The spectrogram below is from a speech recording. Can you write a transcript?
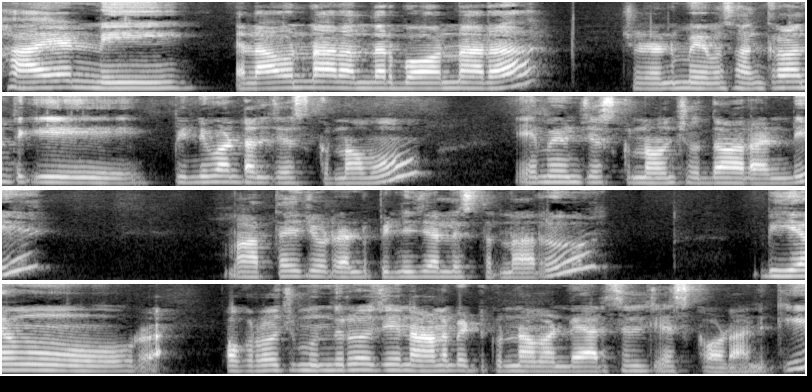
హాయ్ అండి. ఎలా ఉన్నారు? అందరు బాగున్నారా? చూడండి మేము సంక్రాంతికి పిండి వంటలు చేసుకున్నాము. ఏమేమి చేసుకున్నామో చూద్దాం రండి. మా అత్తయ్య చూడండి పిండి జల్లిస్తున్నారు. బియ్యం ఒకరోజు ముందు రోజే నానబెట్టుకున్నామండి అరిసెలు చేసుకోవడానికి.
